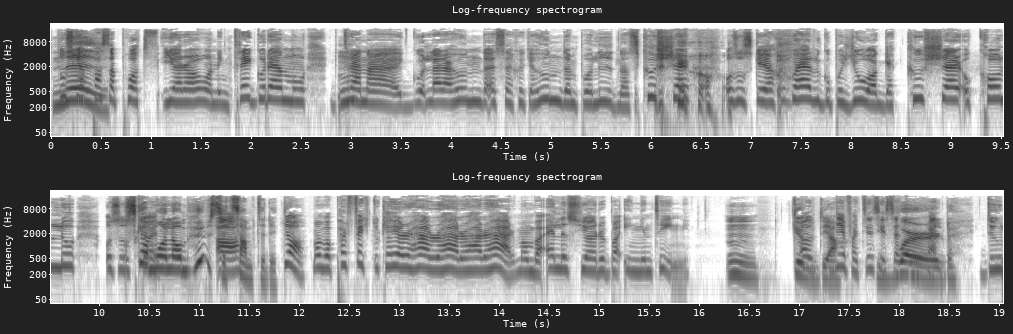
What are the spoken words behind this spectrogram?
då ska Nej. jag passa på att göra ordning trädgården och träna, gå, lära hund, så här, skicka hunden på lydnadskurser och så ska jag själv gå på yogakurser och kollo. Och så Och ska jag måla om huset Ja. samtidigt? Ja, man bara perfekt då kan jag göra det här och det här och det här och det här. Man bara eller så gör du bara ingenting. Mm, gud ja. Det är faktiskt jag mig Word. själv. Do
